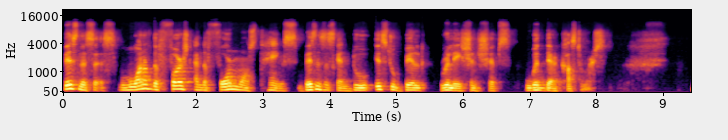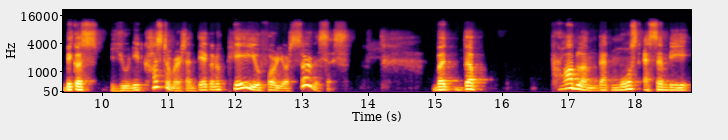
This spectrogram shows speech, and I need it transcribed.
businesses one of the first and the foremost things businesses can do is to build relationships with their customers. Because you need customers and they're going to pay you for your services but the problem that most smb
